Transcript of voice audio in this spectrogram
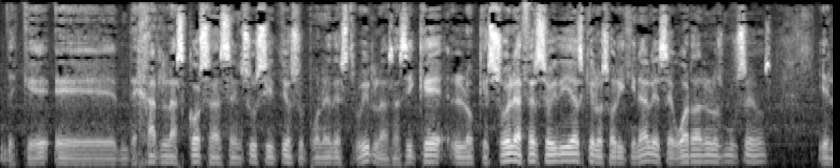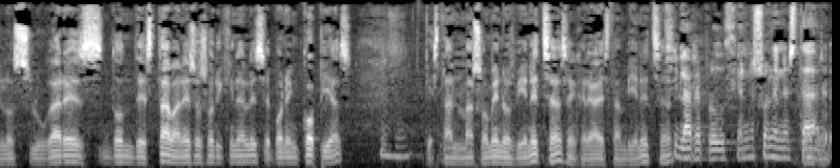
de que eh, dejar las cosas en su sitio supone destruirlas. Así que lo que suele hacerse hoy día es que los originales se guardan en los museos y en los lugares donde estaban esos originales se ponen copias que están más o menos bien hechas, en general están bien hechas. Sí, las reproducciones suelen estar,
